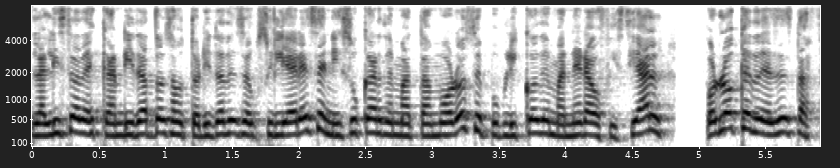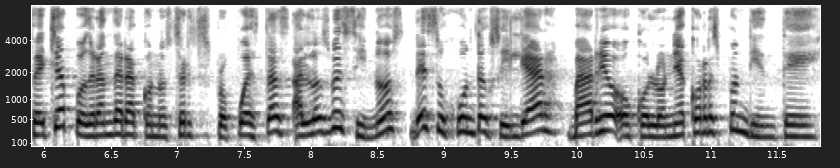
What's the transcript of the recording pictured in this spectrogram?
La lista de candidatos a autoridades auxiliares en Izúcar de Matamoros se publicó de manera oficial, por lo que desde esta fecha podrán dar a conocer sus propuestas a los vecinos de su junta auxiliar, barrio o colonia correspondiente.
